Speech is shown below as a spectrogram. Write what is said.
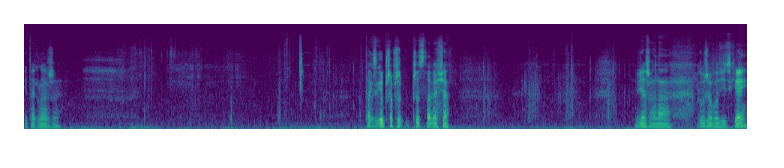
I tak leży. Tak z grubsza przedstawia się wieża na Górze Wodzickiej.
